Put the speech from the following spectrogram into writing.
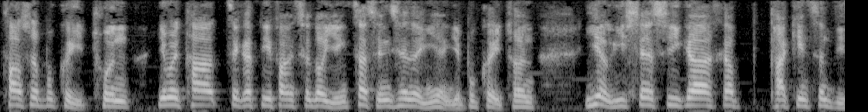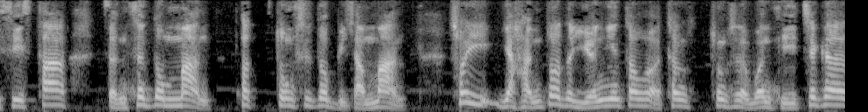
它是不可以吞，因为它这个地方受到影，造成现在营养也不可以吞。也有一些是一个个 Parkinson disease，它整身都慢，它东西都比较慢，所以有很多的原因都有吞吞吃的问题，这个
